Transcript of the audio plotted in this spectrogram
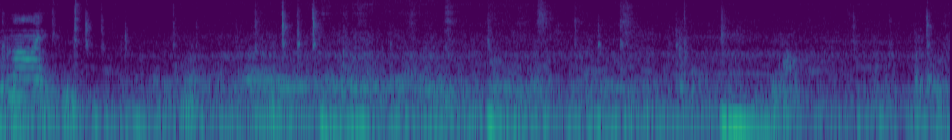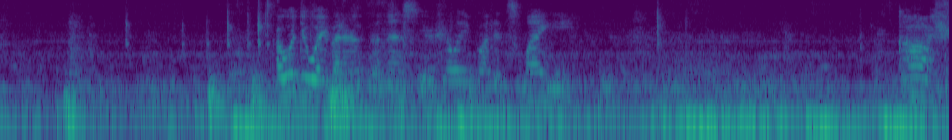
Come on. I would do way better than this usually, but it's laggy. Gosh.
